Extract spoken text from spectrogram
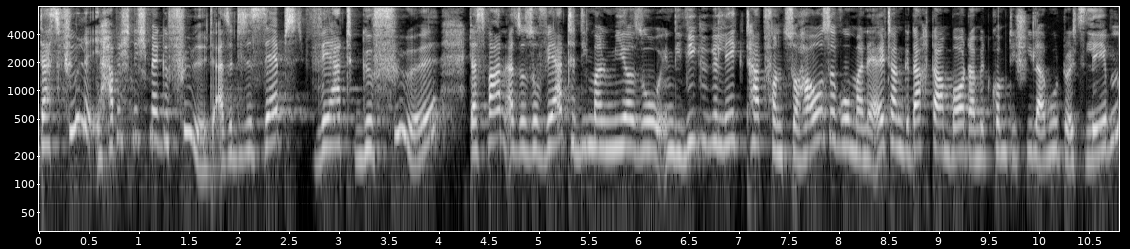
das fühle, habe ich nicht mehr gefühlt. Also dieses Selbstwertgefühl, das waren also so Werte, die man mir so in die Wiege gelegt hat von zu Hause, wo meine Eltern gedacht haben, boah, damit kommt die Sheila gut durchs Leben.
